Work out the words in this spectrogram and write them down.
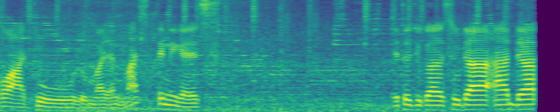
Waduh lumayan macet ini guys. Itu juga sudah ada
